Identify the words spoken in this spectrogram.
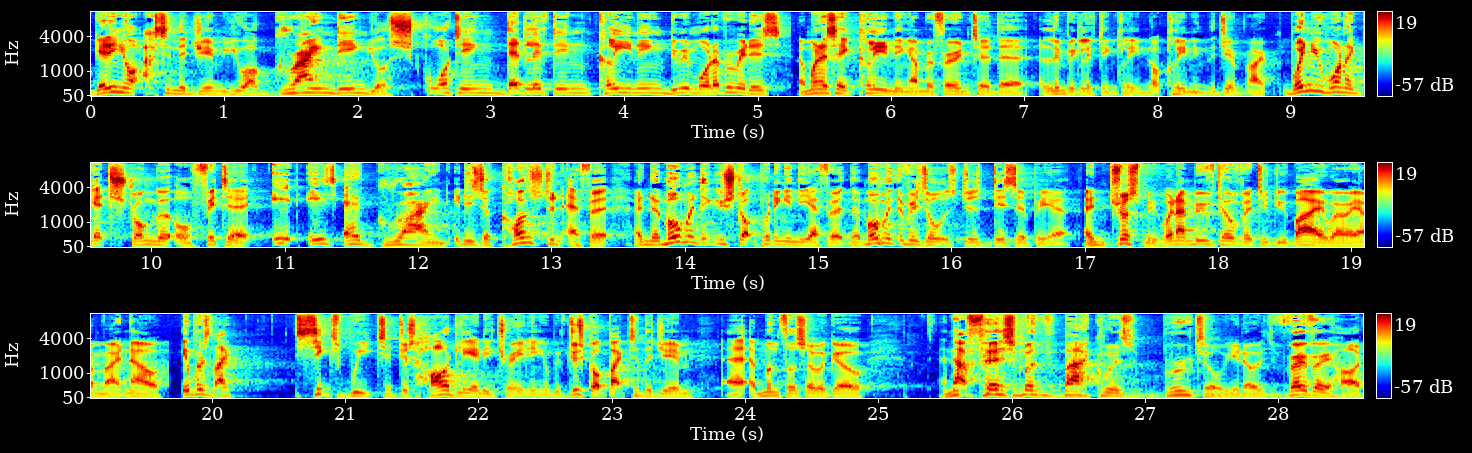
getting your ass in the gym, you are grinding, you're squatting, deadlifting, cleaning, doing whatever it is. And when I say cleaning, I'm referring to the Olympic lifting clean, not cleaning the gym, right? When you want to get stronger or fitter, it is a grind. It is a constant effort. And the moment that you stop putting in the effort, the moment the results just disappear. And trust me, when I moved over to Dubai, where I am right now, it was like six weeks of just hardly any training. And we've just got back to the gym uh, a month or so ago. And that first month back was brutal, you know, it's very, very hard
